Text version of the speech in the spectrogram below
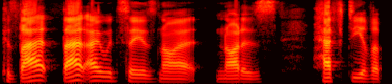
because that that I would say is not not as hefty of a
